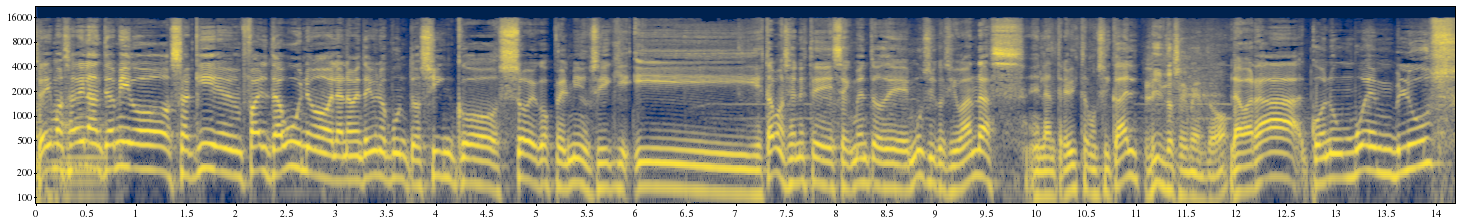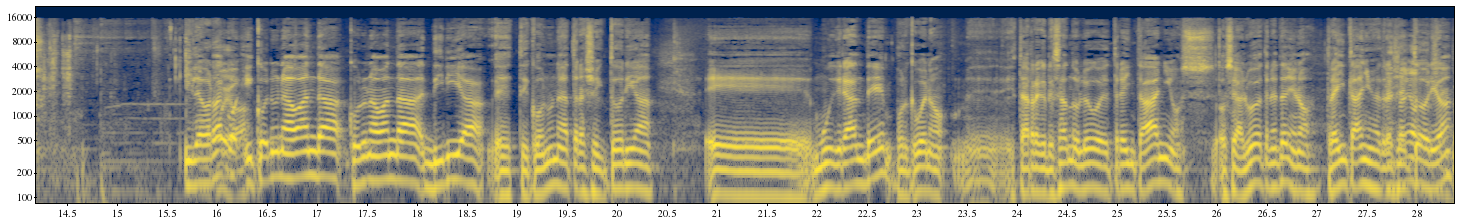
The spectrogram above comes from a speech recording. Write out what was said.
Seguimos adelante amigos, aquí en Falta 1, la 91.5 Zoe Gospel Music y estamos en este segmento de músicos y bandas, en la entrevista musical. Lindo segmento. La verdad, con un buen blues y la verdad, y con una banda, con una banda, diría, este, con una trayectoria eh, muy grande, porque bueno, eh, está regresando luego de 30 años, o sea, luego de 30 años, no, 30 años de trayectoria.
